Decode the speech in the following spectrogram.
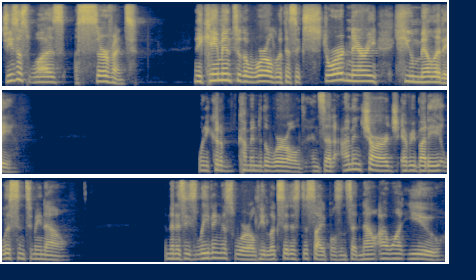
Jesus was a servant, and he came into the world with this extraordinary humility when he could have come into the world and said, I'm in charge, everybody, listen to me now. And then as he's leaving this world, he looks at his disciples and said, Now I want you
